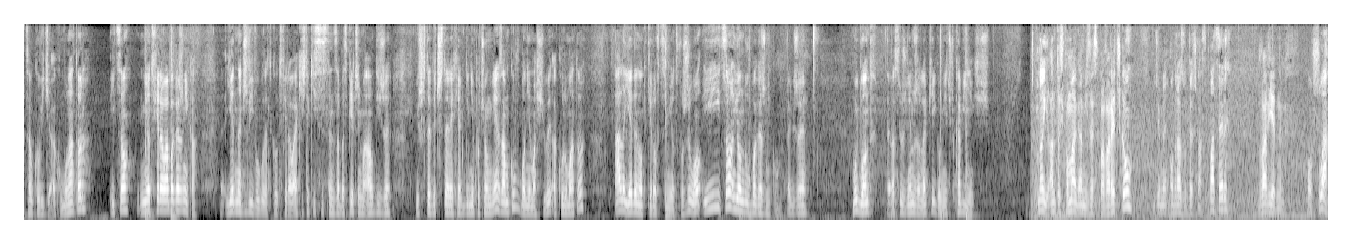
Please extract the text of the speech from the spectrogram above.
całkowicie akumulator i co? Nie otwierała bagażnika. Jedne drzwi w ogóle tylko otwierała. Jakiś taki system zabezpieczeń ma Audi, że już wtedy czterech jakby nie pociągnie zamków, bo nie ma siły, akumulator. Ale jeden od kierowcy mi otworzyło i co? I on był w bagażniku. Także mój błąd. Teraz już wiem, że lepiej go mieć w kabinie gdzieś. No i Antoś pomaga mi ze spawareczką. Idziemy od razu też na spacer. Dwa w jednym. Poszła.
